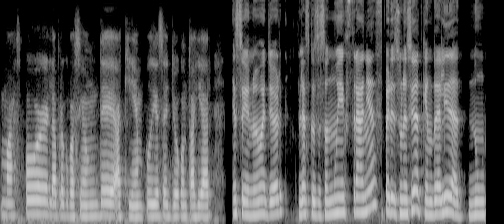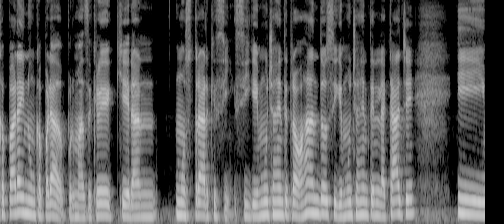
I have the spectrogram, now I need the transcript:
más por la preocupación de a quién pudiese yo contagiar. Estoy en Nueva York. Las cosas son muy extrañas, pero es una ciudad que en realidad nunca para y nunca ha parado, por más de que quieran mostrar que sí. Sigue mucha gente trabajando, sigue mucha gente en la calle. Y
